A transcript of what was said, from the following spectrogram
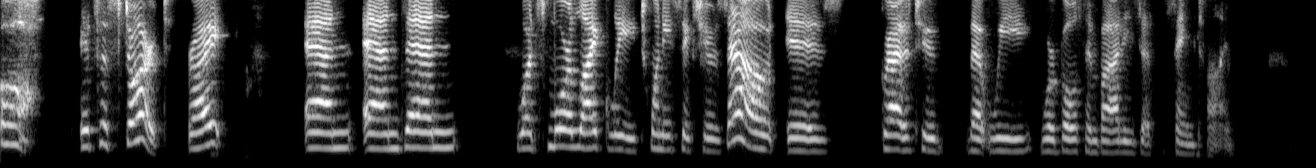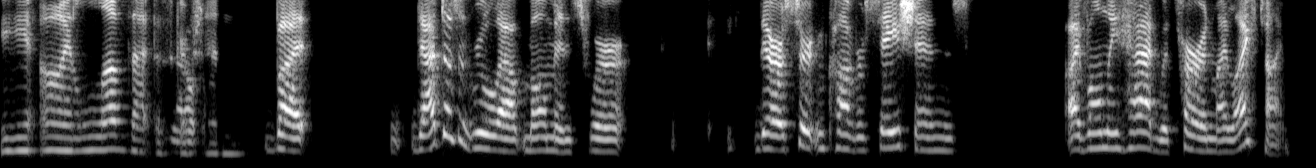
oh, it's a start, right? and and then what's more likely 26 years out is gratitude that we were both in bodies at the same time yeah oh i love that description you know, but that doesn't rule out moments where there are certain conversations I've only had with her in my lifetime.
